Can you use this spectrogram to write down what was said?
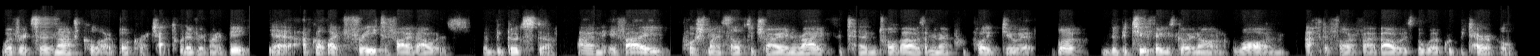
whether it's an article or a book or a chapter, whatever it might be, yeah, I've got like three to five hours of the good stuff. And if I push myself to try and write for 10, 12 hours, I mean, I could probably do it. But there'd be two things going on. One, after four or five hours, the work would be terrible.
